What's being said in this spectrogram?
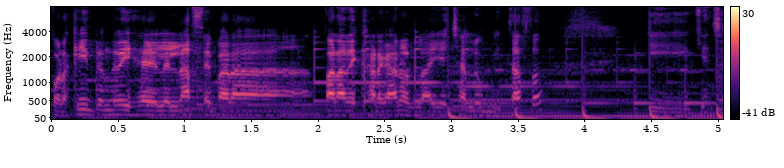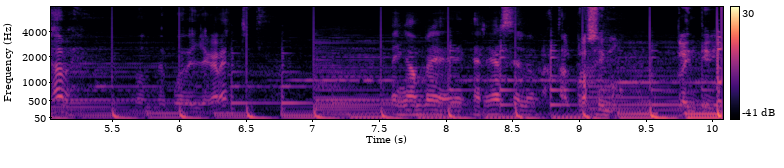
por aquí tendréis el enlace para, para descargarosla y echarle un vistazo. Y quién sabe dónde puede llegar esto. Venga, hombre, descargárselo. Hasta el próximo, Plain TV.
